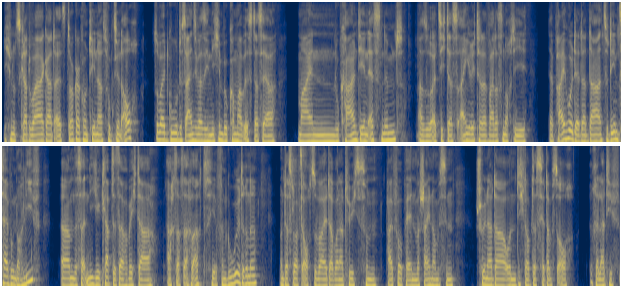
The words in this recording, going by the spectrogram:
Ich nutze gerade WireGuard als Docker-Container. Es funktioniert auch soweit gut. Das Einzige, was ich nicht hinbekommen habe, ist, dass er meinen lokalen DNS nimmt. Also als ich das eingerichtet habe, war das noch die, der Pi-Hole, der da, da zu dem Zeitpunkt noch lief. Ähm, das hat nie geklappt, deshalb habe ich da 8888 hier von Google drinne. Und das läuft auch soweit, aber natürlich ist so ein PyVPN wahrscheinlich noch ein bisschen schöner da und ich glaube, das Setup ist auch relativ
